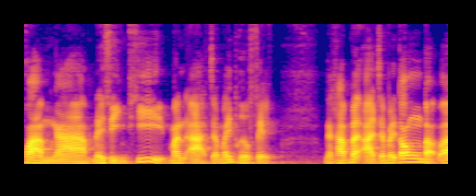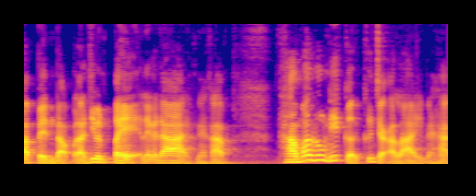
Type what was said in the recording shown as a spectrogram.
ความงามในสิ่งที่มันอาจจะไม่เพอร์เฟกนะครับมันอาจจะไม่ต้องแบบว่าเป็นแบบอะไรที่มันเป๊ะอะไรก็ได้นะครับ ถามว่าเรื่องนี้เกิดขึ้นจากอะไรนะฮะ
